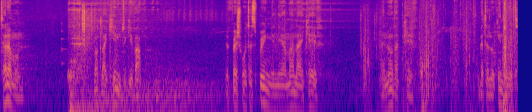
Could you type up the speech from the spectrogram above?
Teramun. Not like him to give up. The freshwater spring in the Amanai cave. I know that cave. Better look into it.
